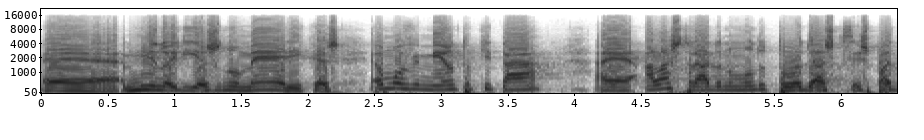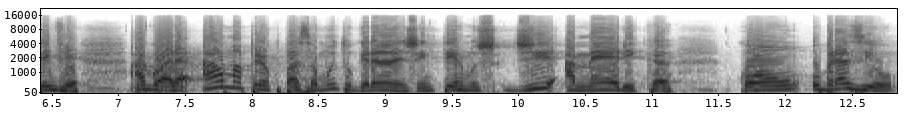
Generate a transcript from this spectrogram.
é, minorias numéricas, é um movimento que está é, alastrado no mundo todo, acho que vocês podem ver. Agora, há uma preocupação muito grande em termos de América com o Brasil,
